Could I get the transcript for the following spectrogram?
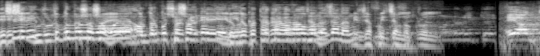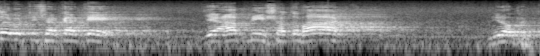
দেশের এই গুরুত্বপূর্ণ সময়ে অন্তর্বর্তী সরকারকে নিরপেক্ষ থাকার আহ্বান জানান মির্জা ফখরুল। এই অন্তর্বর্তী সরকারকে যে আপনি শতভাগ নিরপেক্ষ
